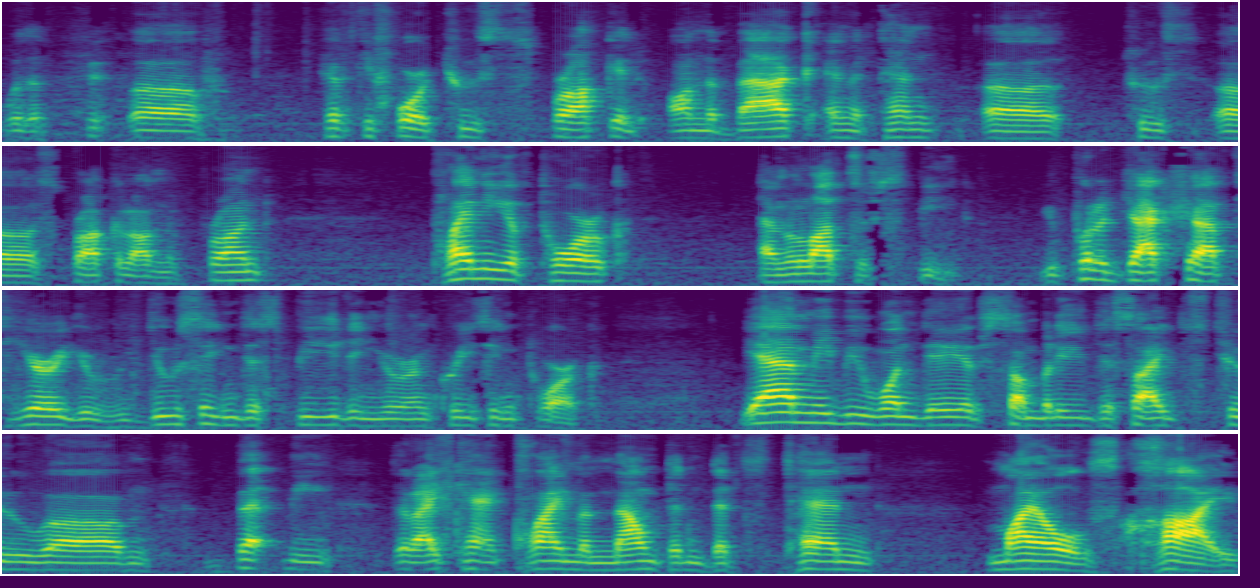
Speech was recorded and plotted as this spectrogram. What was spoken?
with a uh, 54 tooth sprocket on the back and a 10 uh, tooth uh, sprocket on the front. Plenty of torque and lots of speed. You put a jack shaft here, you're reducing the speed and you're increasing torque. Yeah, maybe one day if somebody decides to um, bet me that I can't climb a mountain that's 10 miles high,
